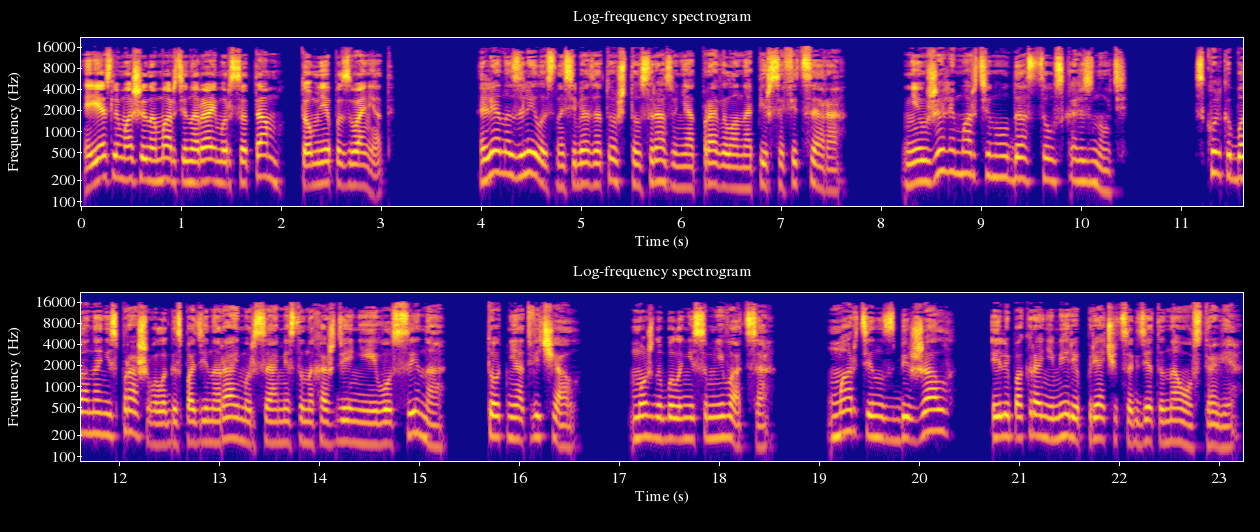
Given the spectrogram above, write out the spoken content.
«Если машина Мартина Раймерса там, то мне позвонят». Лена злилась на себя за то, что сразу не отправила на пирс офицера. Неужели Мартину удастся ускользнуть? Сколько бы она ни спрашивала господина Раймерса о местонахождении его сына, тот не отвечал. Можно было не сомневаться. Мартин сбежал или, по крайней мере, прячется где-то на острове.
